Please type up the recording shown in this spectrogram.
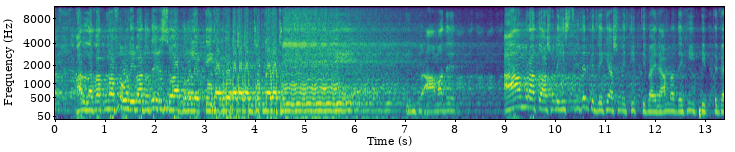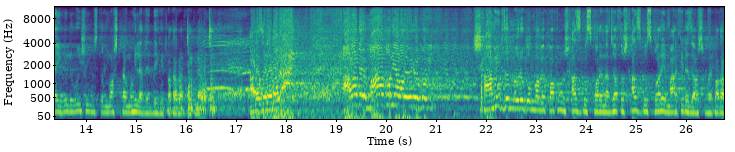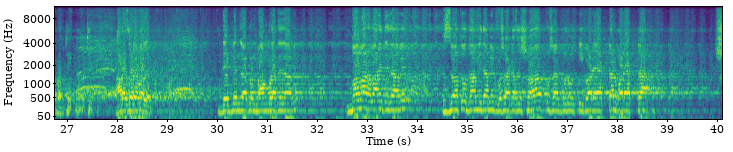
আল্লাহ পাক নফল ইবাদতের সওয়াবগুলো লিখতেই থাকবে, কথা কন ঠিক না কিন্তু আমাদের, আমরা তো আসলে স্ত্রীদেরকে দেখে আসলে তৃপ্তি পাই না, আমরা দেখি তৃপ্তি পাই বলে ওই সমস্ত নষ্টা মহিলাদের দেখে, কথা বলা ঠিক না ঠিক? আরও জোরে বলে আমাদের মা বোনই আবার ওই রকমই স্বামীর জন্য ওইরকম ভাবে কখনো সাজগোজ করে না, যত সাজগোজ করে মার্কেটে যাওয়ার সময়, কথা বলা ঠিক না ঠিক? আরও জোরে বলে দেখবেন যখন বাংলাতে যাবে, বাবার বাড়িতে যাবে, যত দামি দামি পোশাক আছে, সব পোশাকগুলো কি করে? একটার পর একটা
